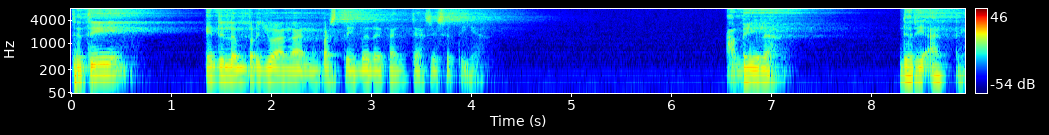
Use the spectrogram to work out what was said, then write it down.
jadi di dalam perjuangan pasti berkancah si setia. Abilah dari hati.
